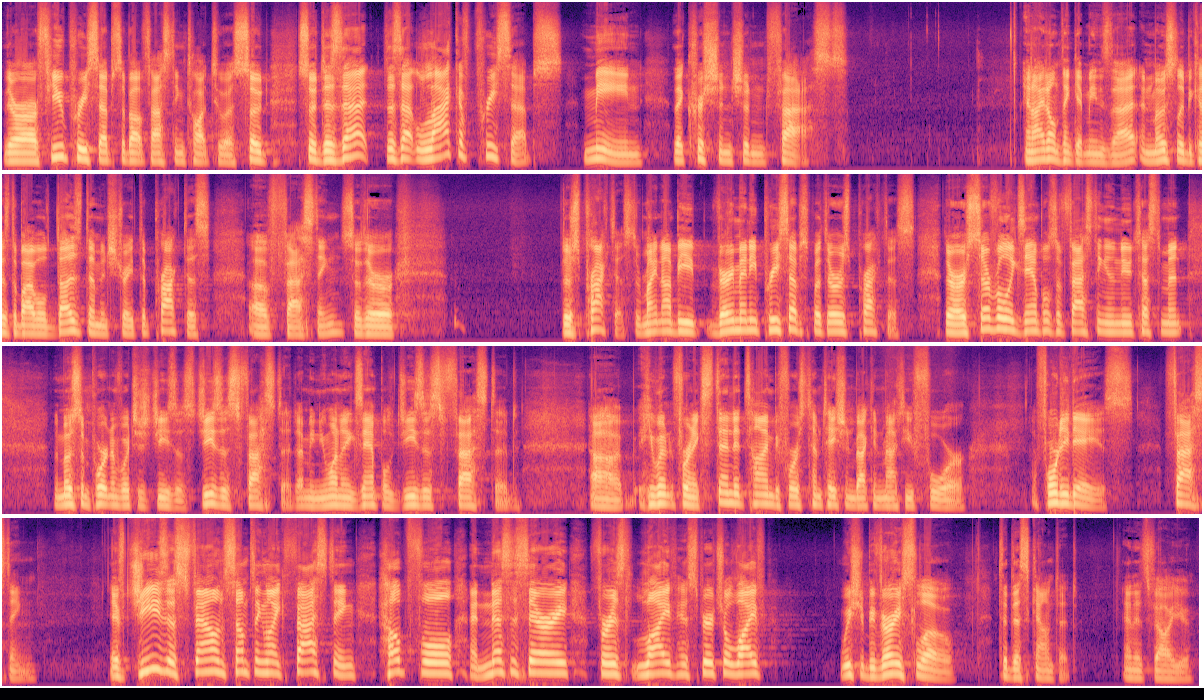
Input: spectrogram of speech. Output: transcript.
There are a few precepts about fasting taught to us. So, so does, that, does that lack of precepts mean that Christians shouldn't fast? And I don't think it means that, and mostly because the Bible does demonstrate the practice of fasting. So there are, there's practice. There might not be very many precepts, but there is practice. There are several examples of fasting in the New Testament, the most important of which is Jesus. Jesus fasted. I mean, you want an example? Jesus fasted. Uh, he went for an extended time before his temptation back in Matthew 4. 40 days fasting. If Jesus found something like fasting helpful and necessary for his life, his spiritual life, we should be very slow to discount it and its value.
